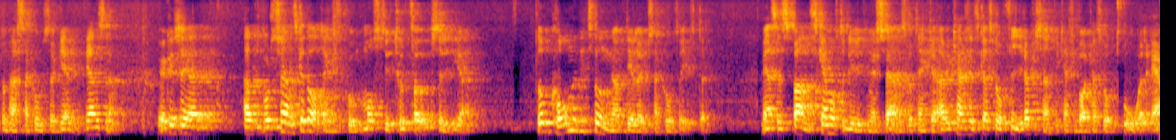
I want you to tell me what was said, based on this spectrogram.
de här sanktionsgränserna. Jag kan säga att vår svenska datainspektion måste tuffa upp sig lite grann. De kommer bli tvungna att dela ut sanktionsavgifter. Medan den alltså, spanska måste bli lite mer svensk och tänka att vi kanske inte ska slå 4% vi kanske bara kan slå 2 eller 1.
